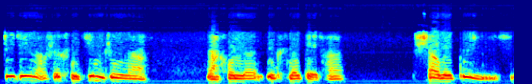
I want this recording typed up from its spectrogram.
对这个老师很敬重啊，然后呢，你可能给他稍微贵一些。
